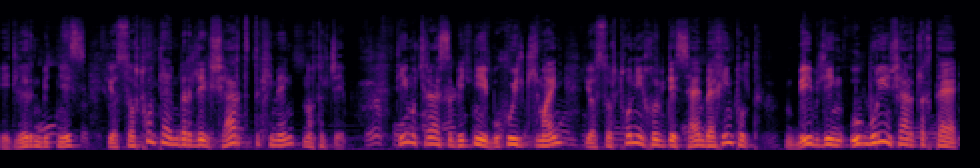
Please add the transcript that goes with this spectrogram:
эдгээр нь биднээс ёс суртахуунтай амьдралыг шаарддаг хэмээн нотолжээ. Тийм учраас бидний бүх үйлдэл маань ёс суртахууны хувьд сайн байхын тулд Библийн үг бүрийн шаардлагатай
